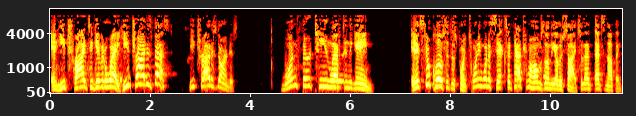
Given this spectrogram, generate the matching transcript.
And he tried to give it away. He tried his best. He tried his darndest. 113 left in the game. And it's still close at this point. 21 to 6 and Patrick Mahomes is on the other side. So that, that's nothing.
